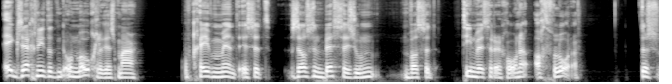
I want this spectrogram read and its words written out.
ik zeg niet dat het onmogelijk is, maar op een gegeven moment is het, zelfs in het beste seizoen, was het 10 wedstrijden gewonnen, 8 verloren. Dus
